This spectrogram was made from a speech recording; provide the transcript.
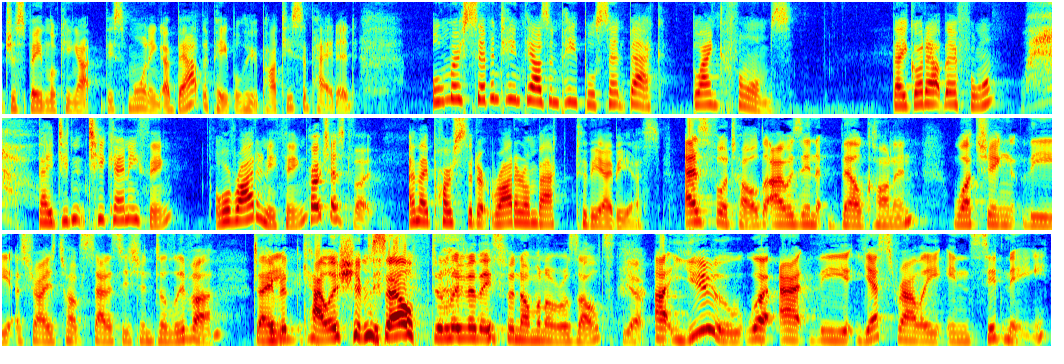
just been looking at this morning about the people who participated almost 17,000 people sent back blank forms. They got out their form. Wow. They didn't tick anything or write anything. Protest vote. and they posted it right on back to the ABS. As foretold, I was in Belconnen watching the Australia's top statistician deliver David the- Kalisch himself. deliver these phenomenal results. Yep. Uh, you were at the Yes rally in Sydney,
